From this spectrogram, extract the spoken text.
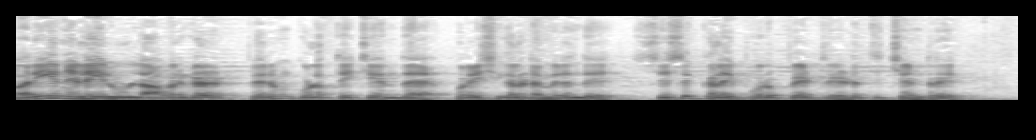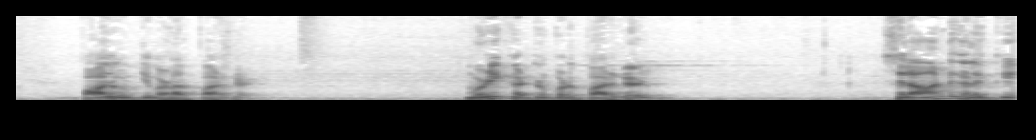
வறிய நிலையில் உள்ள அவர்கள் பெரும் குலத்தைச் சேர்ந்த குறைஷிகளிடமிருந்து சிசுக்களை பொறுப்பேற்று எடுத்துச் சென்று பால் ஊட்டி வளர்ப்பார்கள். மொழி கற்றுக் கொடுப்பார்கள். சில ஆண்டுகளுக்கு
